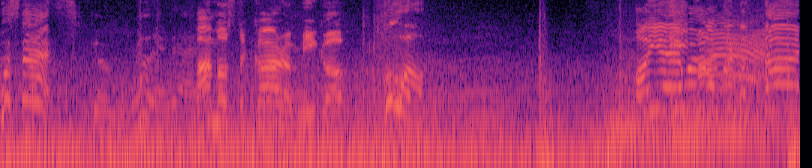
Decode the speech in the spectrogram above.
What's that? Vamos the car, amigo. Whoa! Oh yeah, we're up on the thigh!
